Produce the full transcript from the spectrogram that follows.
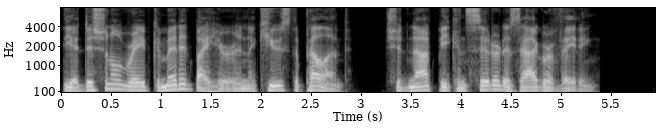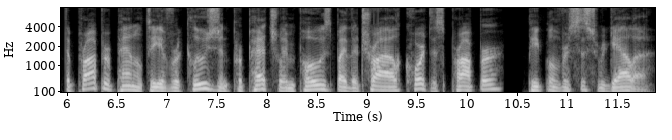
the additional rape committed by her an accused appellant should not be considered as aggravating. The proper penalty of reclusion perpetua imposed by the trial court is proper, People v. Regala.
